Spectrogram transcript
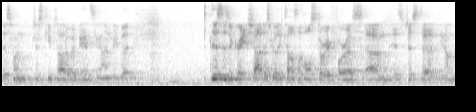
this one just keeps auto advancing on me, but this is a great shot. This really tells the whole story for us. Um, it's just a, you know,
